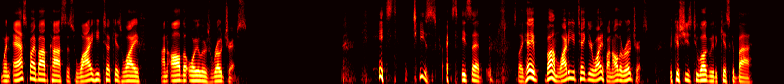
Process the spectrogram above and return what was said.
when asked by Bob Costas why he took his wife on all the Oilers road trips. He's Jesus Christ. He said it's like, "Hey, bum, why do you take your wife on all the road trips?" Because she's too ugly to kiss goodbye.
